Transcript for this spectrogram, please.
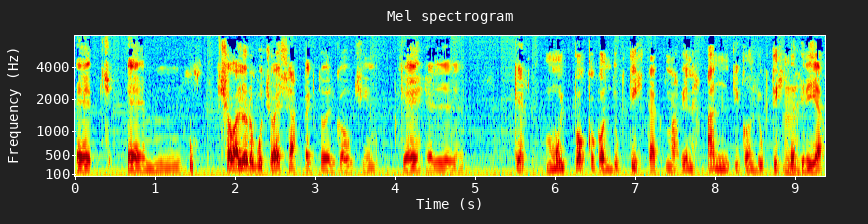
eh, em, yo valoro mucho ese aspecto del coaching, que es el que es muy poco conductista, más bien es anticonductista, mm. diría.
